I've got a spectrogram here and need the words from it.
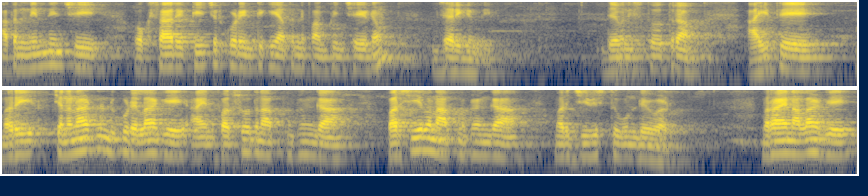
అతను నిందించి ఒకసారి టీచర్ కూడా ఇంటికి అతన్ని పంపించేయడం జరిగింది. దేవుని స్తోత్రం. అయితే మరి చిన్ననాటి నుండి కూడా ఇలాగే ఆయన పరిశోధనాత్మకంగా పరిశీలనాత్మకంగా మరి జీవిస్తూ ఉండేవాడు. మరి ఆయన అలాగే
